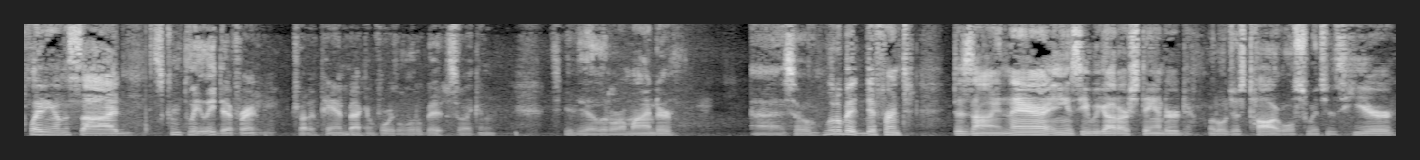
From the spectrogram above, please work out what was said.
plating on the side. It's completely different. Try to pan back and forth a little bit so I can give you a little reminder. Uh, so a little bit different design there. And you can see we got our standard little just toggle switches here,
